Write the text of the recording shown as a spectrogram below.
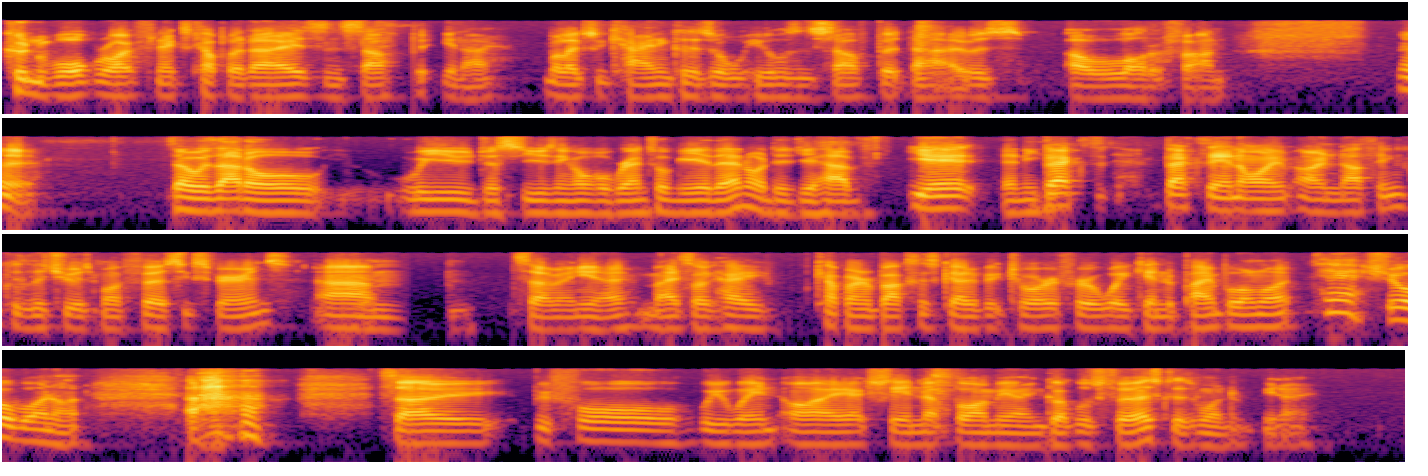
Couldn't walk right for the next couple of days and stuff, but you know my legs were caning because it's all hills and stuff. But no, it was a lot of fun. Yeah. So was that all? Were you just using all rental gear then, or did you have Yeah, anything? back back then I owned nothing because literally it was my first experience. Um, so I mean, you know, mates like, hey, couple hundred bucks, let's go to Victoria for a weekend of paintball. I'm like, yeah, sure, why not? Uh, so before we went, I actually ended up buying my own goggles first because I wanted, to, you know,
